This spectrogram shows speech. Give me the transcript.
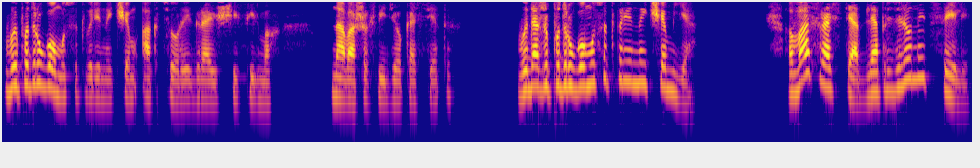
Вы по-другому сотворены, чем актеры, играющие в фильмах на ваших видеокассетах. Вы даже по-другому сотворены, чем я. Вас растят для определенной цели,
